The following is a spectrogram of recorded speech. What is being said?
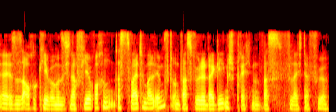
äh, ist es auch okay, wenn man sich nach vier Wochen das zweite Mal impft? Und was würde dagegen sprechen und was vielleicht dafür?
